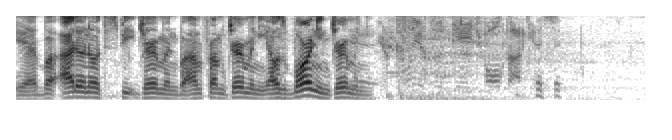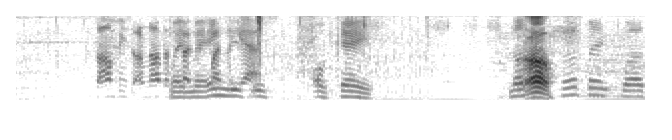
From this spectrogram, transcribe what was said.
Yeah. Yeah, but I don't know to speak German, but I'm from Germany. I was born in Germany. You're clear to engage all targets. Zombies are not my, my affected by the English is okay. Not Oh. perfect, but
